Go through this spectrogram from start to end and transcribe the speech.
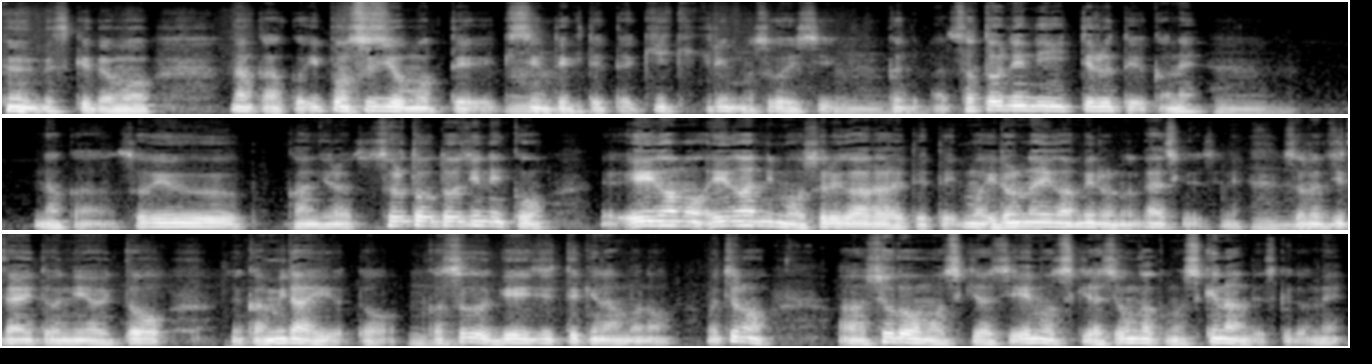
なんですけどもなんかこう一本筋を持ってきちんと生きてて、キキキリンもすごいし、悟りに行ってるというかね、なんかそういう感じなんですそれと同時にこう映画も映画にもそれが現れてて、まあ、いろんな映画を見るの大好きですね、その時代と匂いとそれから未来と、すごい芸術的なもの。もちろんあ書道も好きだし絵も好きだし音楽も好きなんですけどね。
